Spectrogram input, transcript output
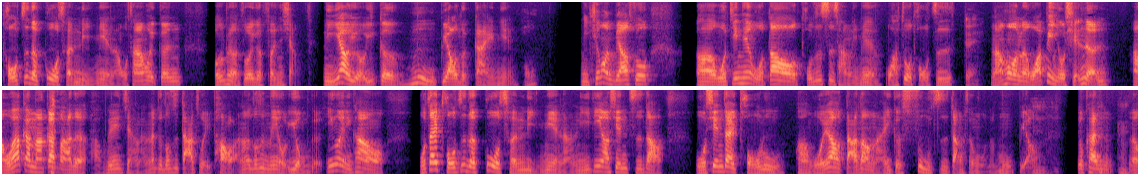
投资的过程里面啊，我常常会跟投资朋友做一个分享。你要有一个目标的概念哦，你千万不要说，呃，我今天我到投资市场里面，我要做投资，对，然后呢，我要变有钱人啊，我要干嘛干嘛的啊？我跟你讲了，那个都是打嘴炮啊，那个都是没有用的，因为你看哦。我在投资的过程里面啊，你一定要先知道我现在投入啊，我要达到哪一个数字当成我的目标。就看那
